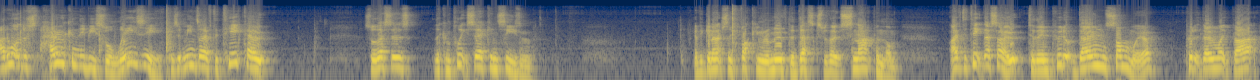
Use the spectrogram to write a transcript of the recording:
I don't understand how can they be so lazy? Because it means I have to take out So this is the complete second season. If you can actually fucking remove the discs without snapping them. I have to take this out to then put it down somewhere put it down like that,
